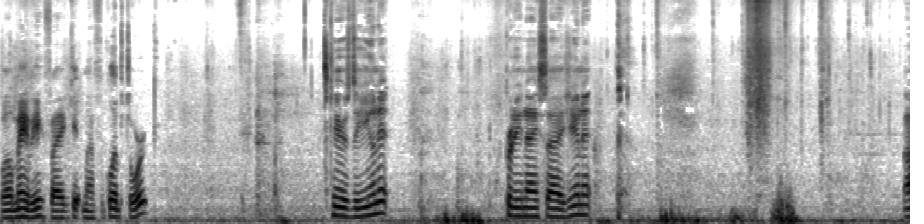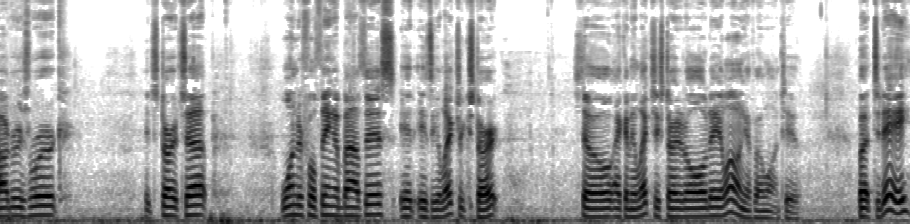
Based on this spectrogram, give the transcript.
Well, maybe if I get my clips to work. Here's the unit. Pretty nice size unit. Augers work. It starts up. Wonderful thing about this it is the electric start. So I can electric start it all day long if I want to. But today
